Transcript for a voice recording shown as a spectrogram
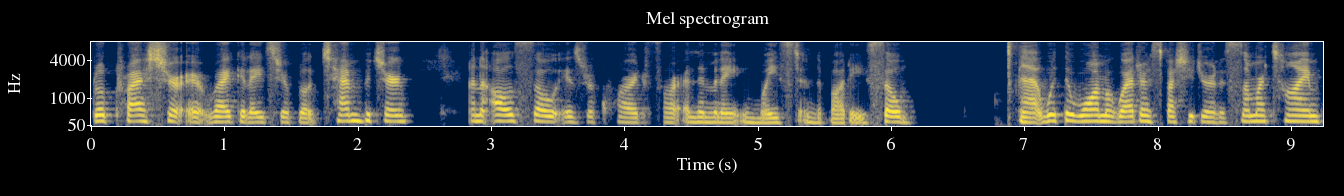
blood pressure it regulates your blood temperature and it also is required for eliminating waste in the body. So uh, with the warmer weather, especially during the summertime,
